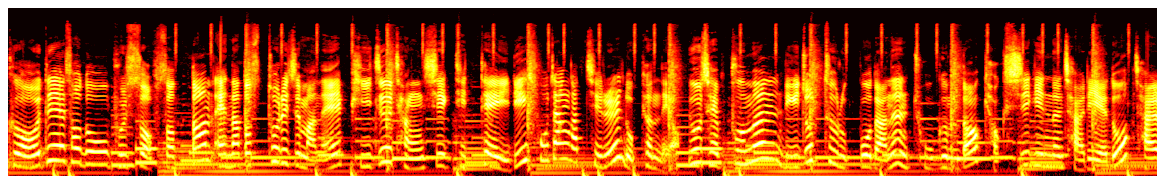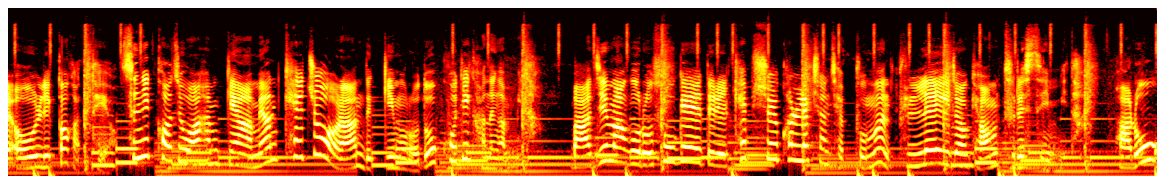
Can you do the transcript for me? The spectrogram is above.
그 어디에서도 볼 수 없었던 에나더 스토리즈만의 비즈 장식 디테일이 소장 가치를 높였네요. 이 제품은 리조트 룩보다는 조금 더 격식 있는 자리에도 잘 어울릴 것 같아요. 스니커즈와 함께하면 캐주얼한 느낌으로도 코디 가능합니다. 마지막으로 소개해드릴 캡슐 컬렉션 제품은 블레이저 겸 드레스입니다. 바로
